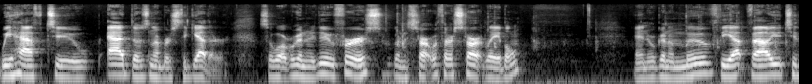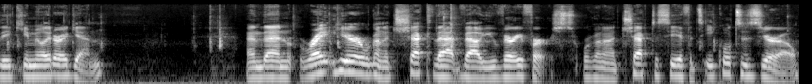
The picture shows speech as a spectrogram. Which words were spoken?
we have to add those numbers together. So what we're going to do first, we're going to start with our start label, and we're going to move the up value to the accumulator again. And then right here, we're going to check that value very first. We're going to check to see if it's equal to 0.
